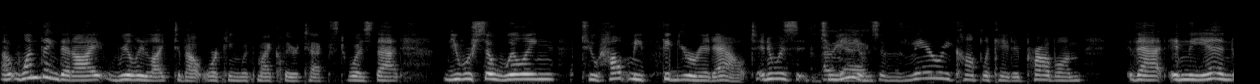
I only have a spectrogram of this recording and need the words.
uh, one thing that I really liked about working with my clear text was that you were so willing to help me figure it out. And it was, to Oh, me, yeah. it was a very complicated problem that in the end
